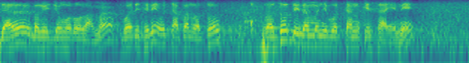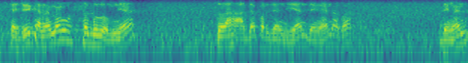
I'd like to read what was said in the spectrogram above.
dalil bagi jumhur ulama bahwa di sini ucapan Rasul Rasul tidak menyebutkan kisah ini kecuali karena memang sebelumnya telah ada perjanjian dengan apa? Dengan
